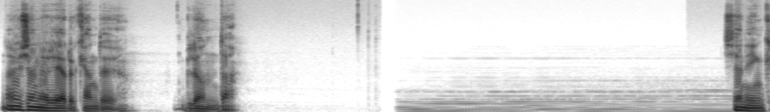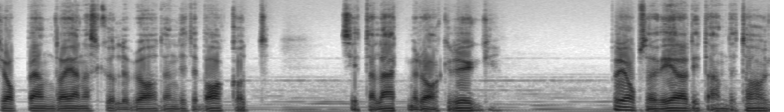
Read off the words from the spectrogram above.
När du känner dig redo kan du blunda. Känn in kroppen, dra gärna skulderbladen lite bakåt. Sitta lärt med rak rygg. Börja observera ditt andetag.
